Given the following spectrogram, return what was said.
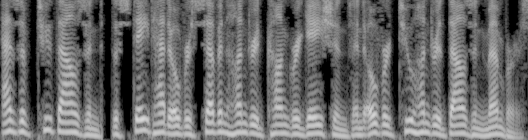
As of 2000, the state had over 700 congregations and over 200,000 members.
